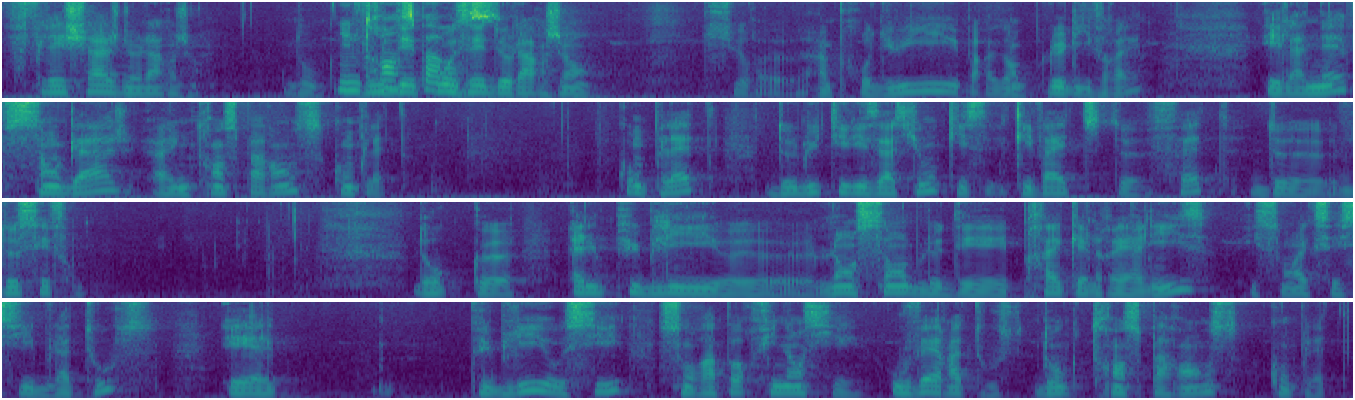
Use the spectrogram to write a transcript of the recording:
fléchage de l'argent. Donc vous déposez de l'argent sur euh, un produit, par exemple le livret, et la nef s'engage à une transparence complète complète de l'utilisation qui, qui, va être faite de, de ces fonds. Donc euh, elle publie euh, l'ensemble des prêts qu'elle réalise, ils sont accessibles à tous, et elle publie aussi son rapport financier, ouvert à tous, donc transparence complète.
